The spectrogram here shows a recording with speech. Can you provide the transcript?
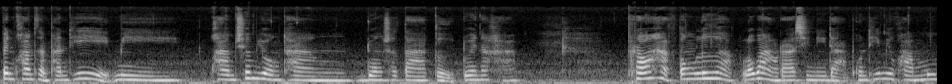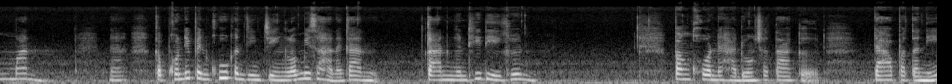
เป็นความสัมพันธ์ที่มีความเชื่อมโยงทางดวงชะตาเกิดด้วยนะคะ เพราะหากต้องเลือกระหว่างราชินีดาบคนที่มีความมุ่งมั่นนะกับคนที่เป็นคู่กันจริง ๆ แล้วมีสถานการณ์ การเงินที่ดีขึ้น บางคนนะคะดวงชะตาเกิด ดาวปัตตนิ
